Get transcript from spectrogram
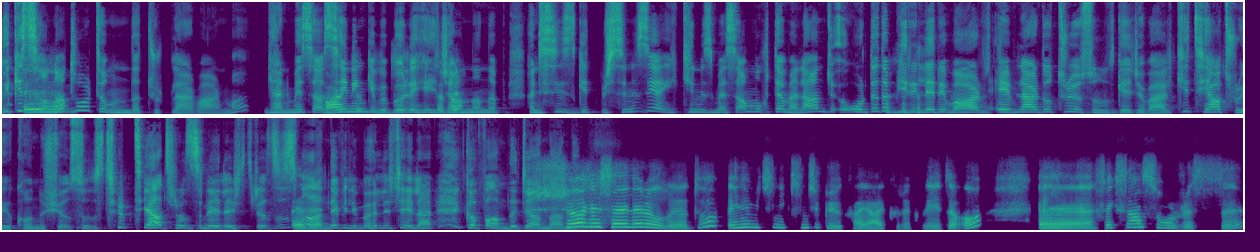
Peki sanat ortamında Türkler var mı? Yani mesela Var senin gibi ki, böyle tabii. heyecanlanıp hani siz gitmişsiniz ya ikiniz mesela muhtemelen orada da birileri var. Evlerde oturuyorsunuz gece belki tiyatroyu konuşuyorsunuz. Türk tiyatrosunu eleştiriyorsunuz Evet. falan ne bileyim öyle şeyler kafamda canlandı. Şöyle şeyler oluyordu. Benim için ikinci büyük hayal kırıklığıydı o. Eee, 80 sonrası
